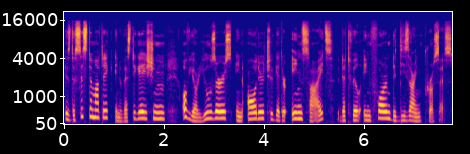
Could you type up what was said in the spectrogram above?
is the systematic investigation of your users in order to gather insights that will inform the design process.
